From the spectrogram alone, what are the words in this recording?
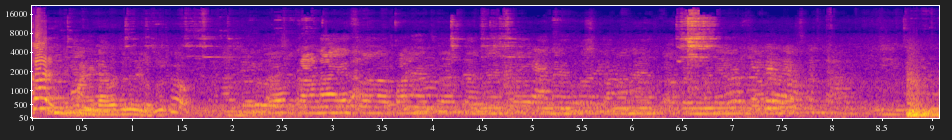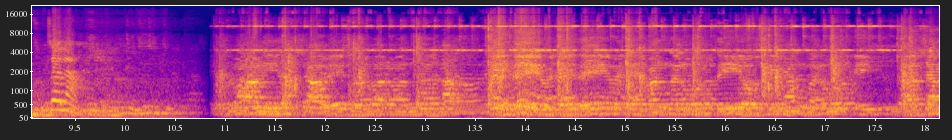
कर. प्राणायाचा पाण्याचा प्राणायाचा प्राणायाचा प्राणायाचा चला जय देव जय देव जय मंगलमूर्ती। ओ श्री मंगलमूर्ती। दर्शन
